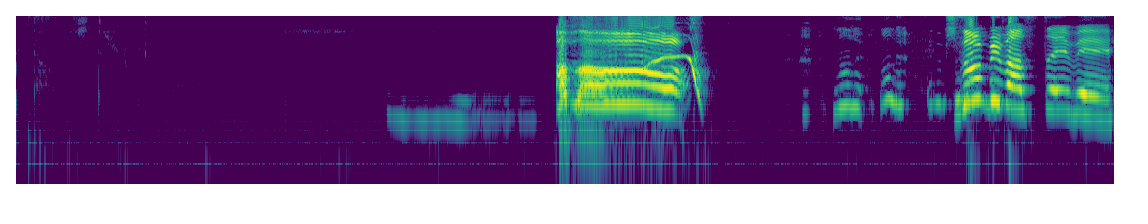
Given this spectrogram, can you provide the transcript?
bir dalmıştır rüyalara. Abla! Ne oluyor? Ne oluyor? Eve bir şey Zombi bastı evi.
